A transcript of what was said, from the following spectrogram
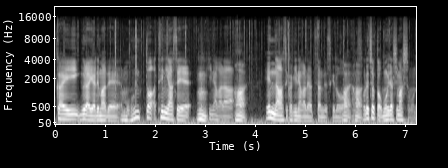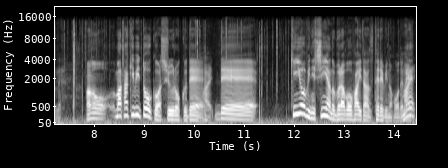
回ぐらいやるまで、うん。もうほんと手に汗うん。かきながら、はい。変な汗かきながらやってたんですけど、はいはいそれちょっと思い出しましたもんね。あのまあ焚き火トークは収録で、はい。で金曜日に深夜のブラボーファイターズテレビの方でね、はい。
